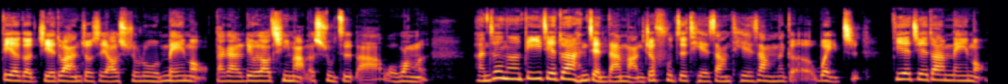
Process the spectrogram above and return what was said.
第二个阶段就是要输入 memo，大概六到七码的数字吧，我忘了。反正呢，第一阶段很简单嘛，你就复制贴上，贴上那个位置。第二阶段 memo，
